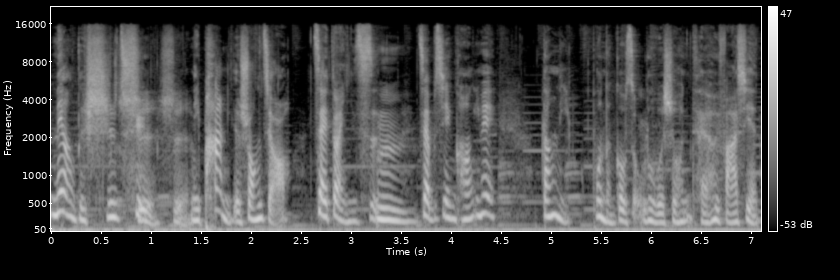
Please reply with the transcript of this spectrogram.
那样的失去，是是，你怕你的双脚再断一次，嗯，再不健康，因为。当你不能够走路的时候，你才会发现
